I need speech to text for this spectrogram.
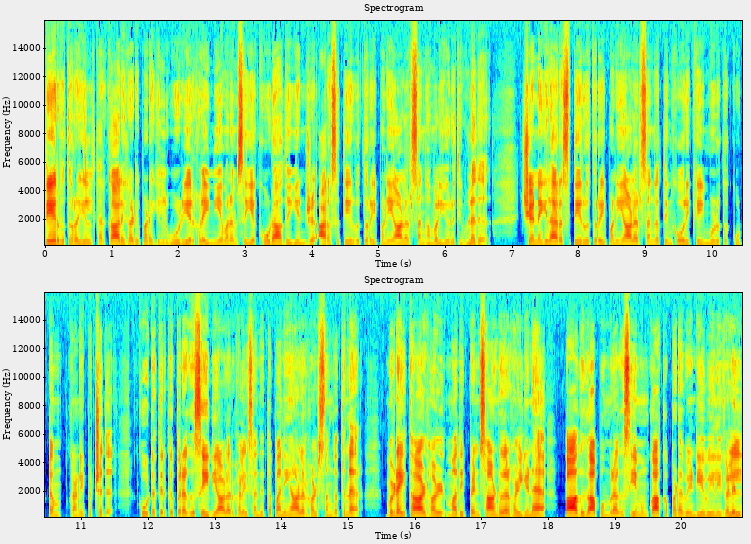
தேர்வுத் துறையில் தற்காலிக அடிப்படையில் ஊழியர்களை நியமனம் செய்யக்கூடாது என்று அரசு தேர்வுத்துறை பணியாளர் சங்கம் வலியுறுத்தியுள்ளது. சென்னையில் அரசு தேர்வுத்துறை பணியாளர் சங்கத்தின் கோரிக்கை முழுக்க கூட்டம் நடைபெற்றது. கூட்டத்திற்கு பிறகு செய்தியாளர்களை சந்தித்த பணியாளர்கள் சங்கத்தினர் விடைத்தாள்கள் மதிப்பெண் சான்றிதழ்கள் என பாதுகாப்பும் ரகசியமும் காக்கப்பட வேண்டிய வேலைகளில்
